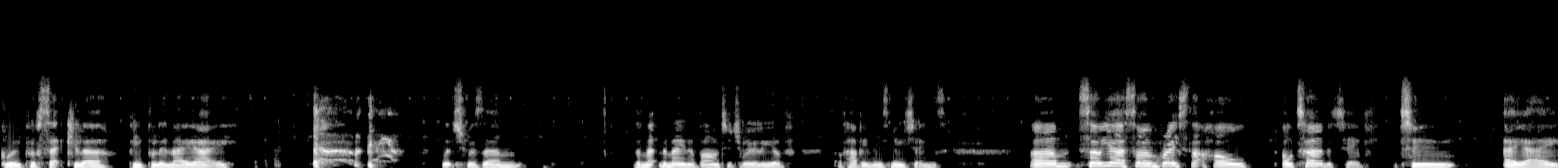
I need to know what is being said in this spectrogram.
group of secular people in AA which was um, the, the main advantage really of of having these meetings. Um, so yeah, so I embraced that whole alternative to AA.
